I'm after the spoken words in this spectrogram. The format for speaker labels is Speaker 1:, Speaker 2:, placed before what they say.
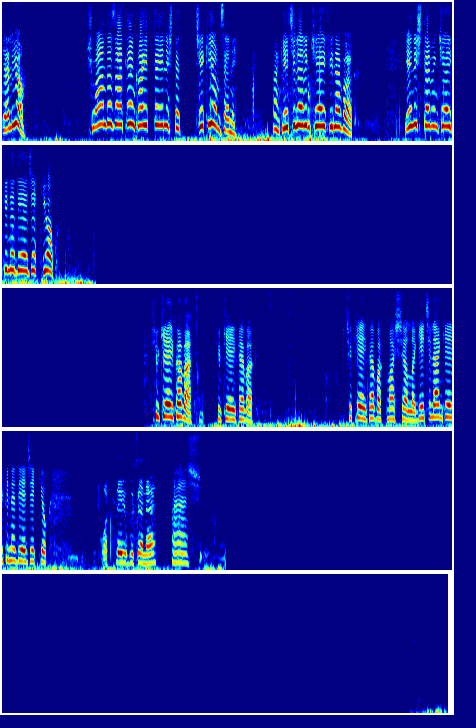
Speaker 1: Geliyorum. Şu anda zaten kayıtta enişte. Çekiyorum seni. Geçilerin keyfine bak. Eniştemin keyfine diyecek yok. Şu keyfe bak. Şu keyfe bak. Şu keyfe bak maşallah. Geçilen keyfine diyecek yok.
Speaker 2: Ot değil bu sene.
Speaker 1: Ha, şu-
